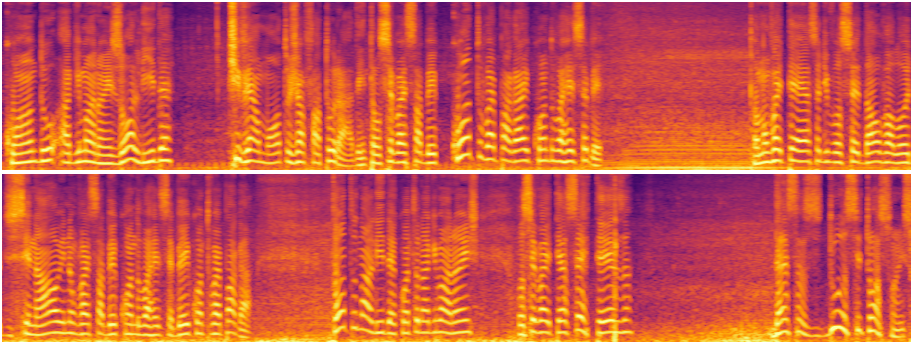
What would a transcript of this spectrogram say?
quando a Guimarães ou a Líder tiver a moto já faturada. Então você vai saber quanto vai pagar e quando vai receber. Então não vai ter essa de você dar o valor de sinal e não vai saber quando vai receber e quanto vai pagar. Tanto na Líder quanto na Guimarães, você vai ter a certeza dessas duas situações.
